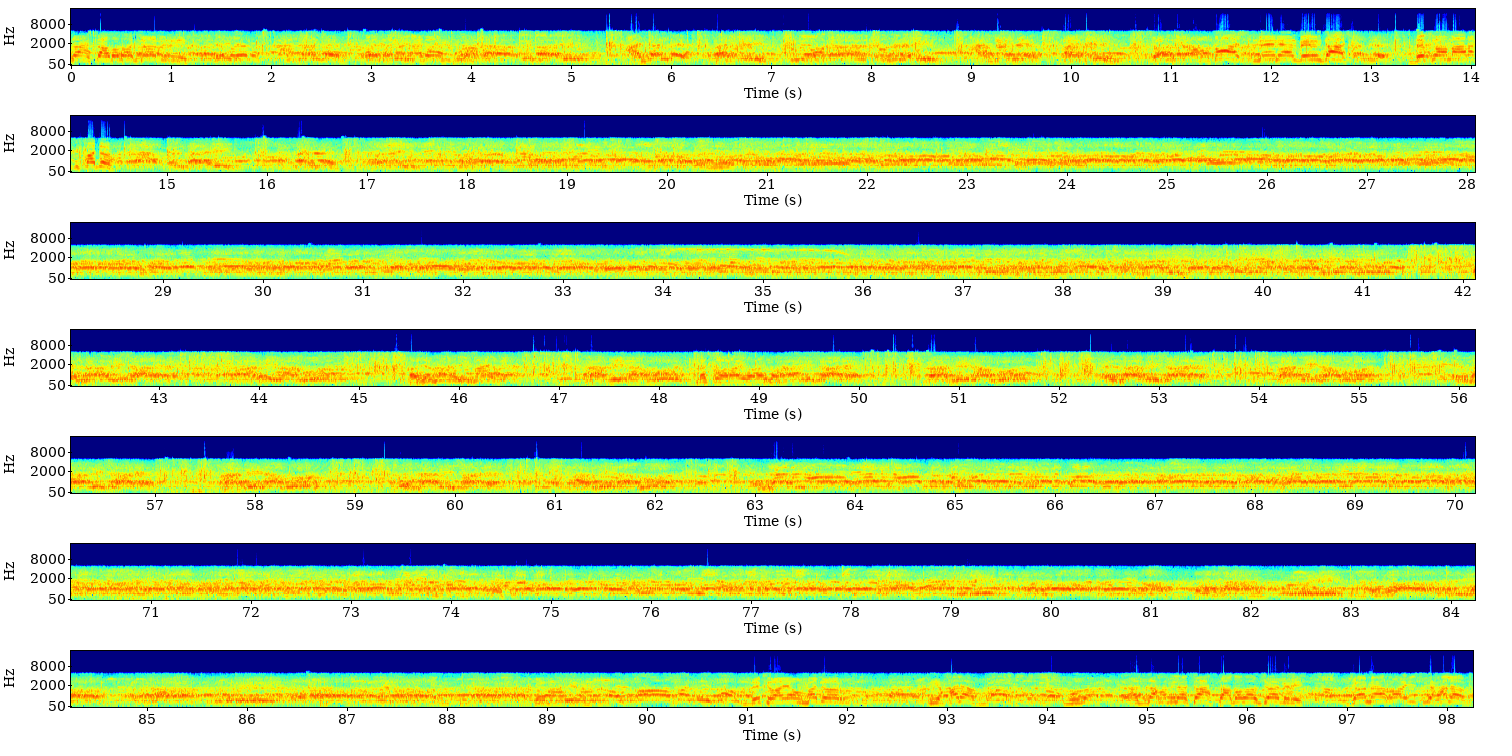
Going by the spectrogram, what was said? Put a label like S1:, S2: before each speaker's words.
S1: ساحه سعد الله الجابري يلا يلا الاعلام
S2: عالجنة رايحين
S1: 15 8 2011 ذكرى معركة بدر بس وراي وراي ظهري ذكرى يوم بدر. في حلب. الزحف إلى ساحة سعد الله الجابري جامع الرئيس في حلب.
